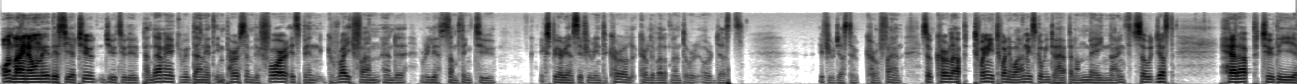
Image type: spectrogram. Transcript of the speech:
online only this year too due to the pandemic. We've done it in person before. It's been great fun and uh, really something to experience if you're into curl, curl development or, or just if you're just a curl fan. So curl up 2021 is going to happen on May 9th. So just head up to the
